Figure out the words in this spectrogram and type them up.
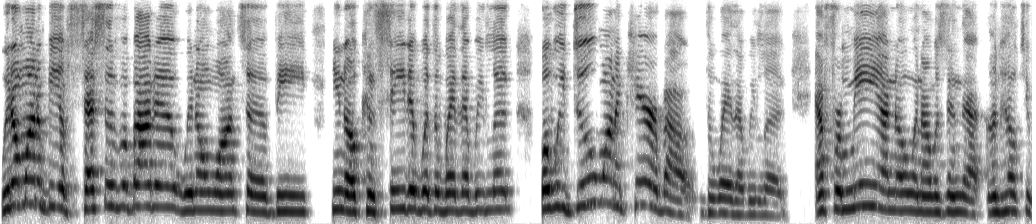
We don't want to be obsessive about it. We don't want to be, you know, conceited with the way that we look, but we do want to care about the way that we look. And for me, I know when I was in that unhealthy,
